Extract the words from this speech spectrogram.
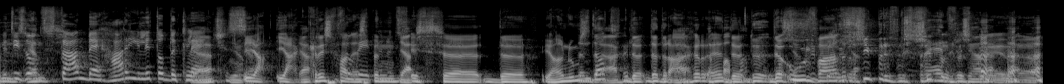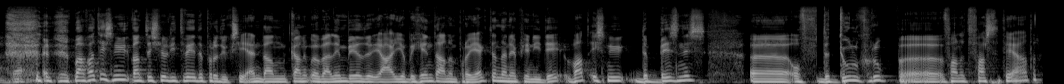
Het is ontstaan bij Harry Lid op de kleintjes. Ja, ja. Chris van Espen is eh, de... Ja, hoe noemen ze dat? drager. De, de drager, De hè, papa. de, de, oervader. Super verspreider. En- Maar wat is nu, want het is jullie tweede productie. En dan kan ik me wel inbeelden, ja, je begint aan een project en dan heb je een idee. Wat is nu de business eh, of de doelgroep eh, van het vaste theater?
